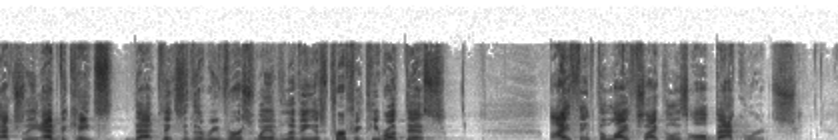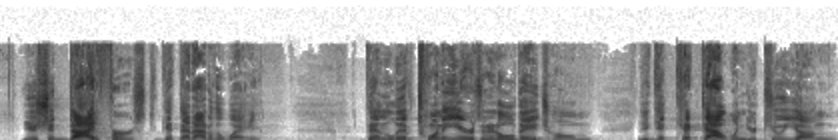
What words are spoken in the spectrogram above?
actually advocates that, thinks that the reverse way of living is perfect. He wrote this I think the life cycle is all backwards. You should die first, get that out of the way, then live 20 years in an old age home. You get kicked out when you're too young.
